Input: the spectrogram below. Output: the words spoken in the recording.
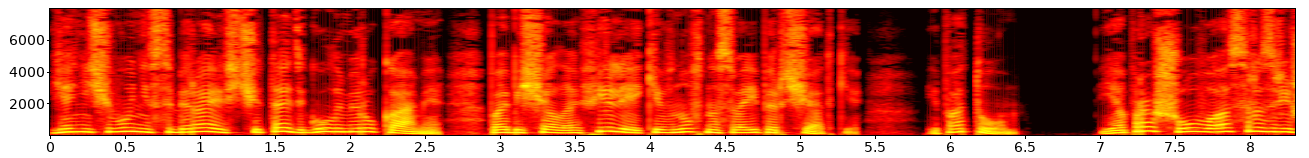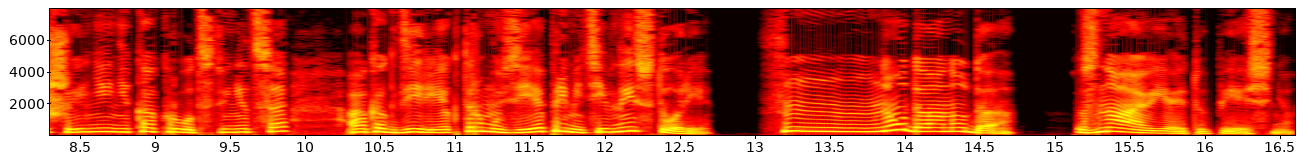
я ничего не собираюсь читать голыми руками», — пообещала Офелия, кивнув на свои перчатки. «И потом, я прошу вас разрешения не как родственница, а как директор Музея примитивной истории». «Хм, ну да, ну да. Знаю я эту песню»,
